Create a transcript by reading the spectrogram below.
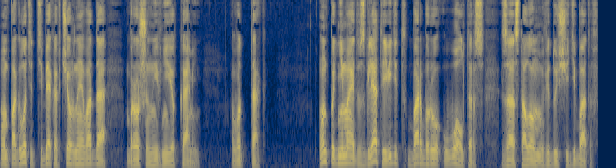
Он поглотит тебя, как черная вода, брошенный в нее камень. Вот так. Он поднимает взгляд и видит Барбару Уолтерс, за столом ведущей дебатов.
